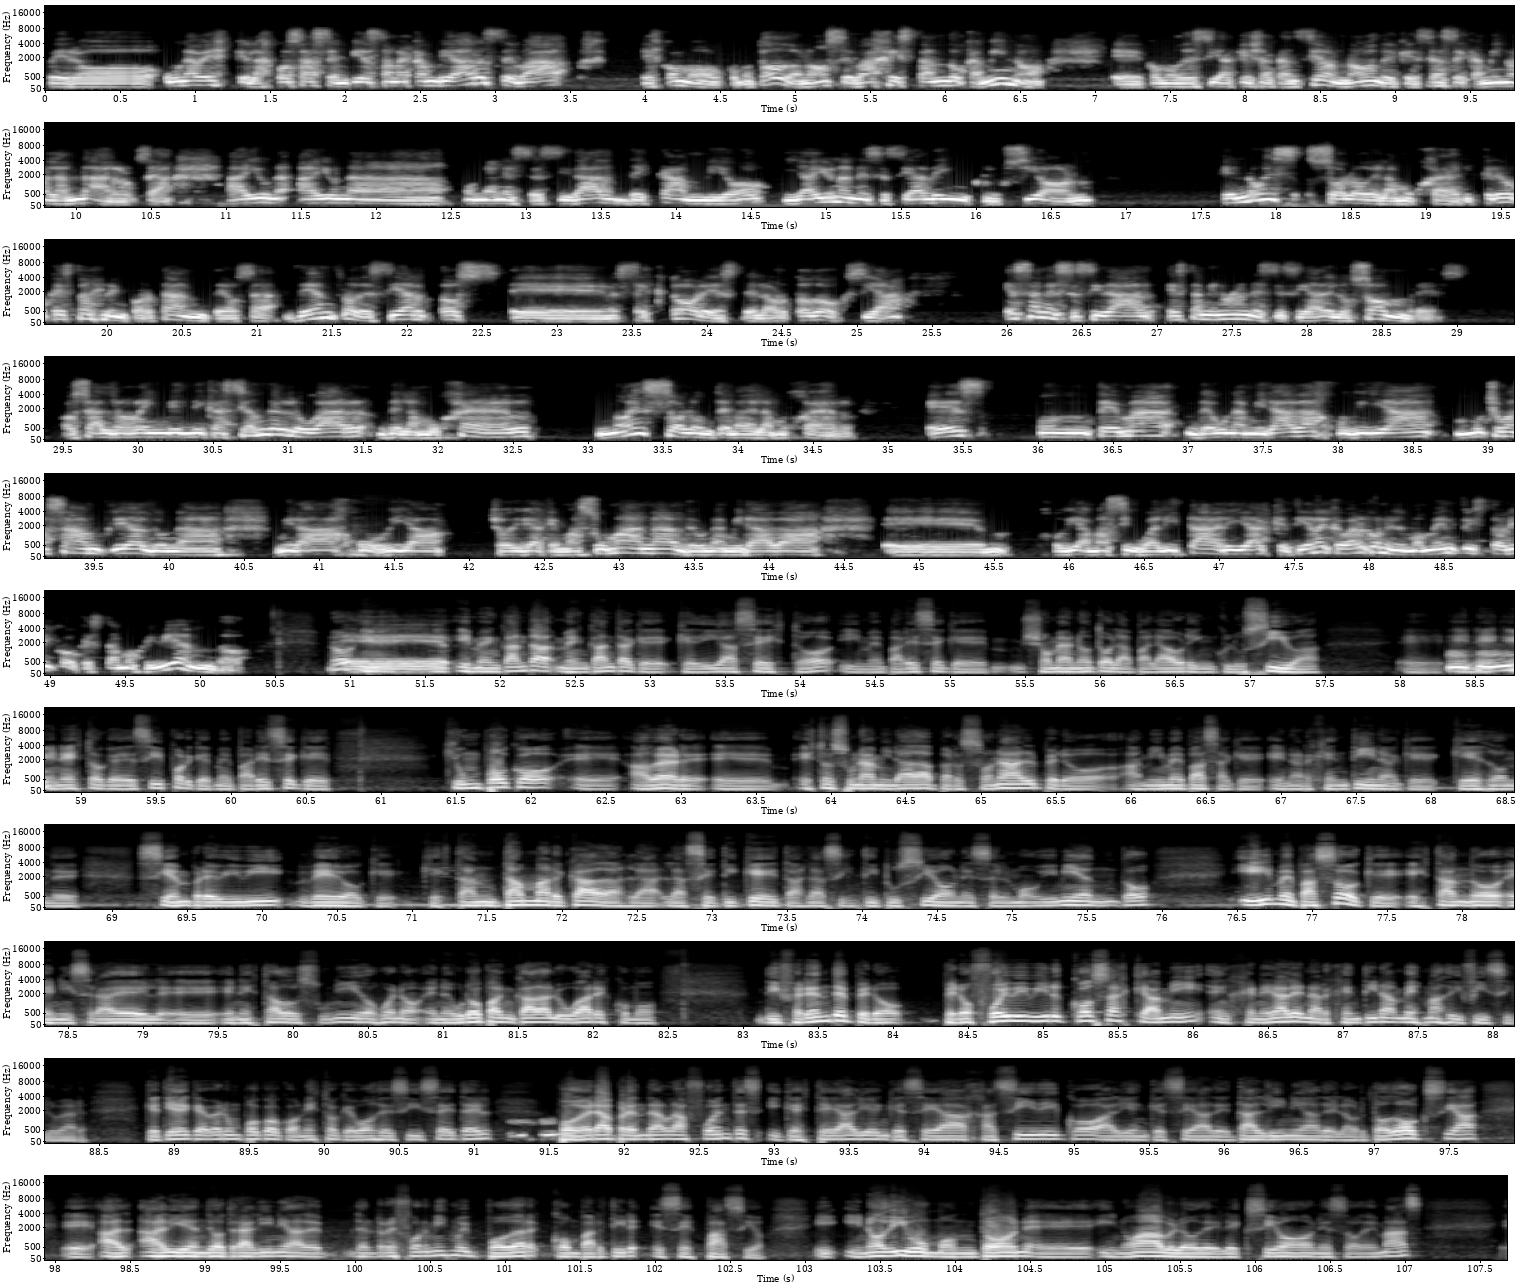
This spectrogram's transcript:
pero una vez que las cosas empiezan a cambiar, se va es como, como todo, ¿no? Se va gestando camino, eh, como decía aquella canción, ¿no? De que se hace camino al andar. O sea, hay una, hay una, una necesidad de cambio y hay una necesidad de inclusión que no es solo de la mujer, y creo que esto es lo importante, o sea, dentro de ciertos eh, sectores de la ortodoxia, esa necesidad es también una necesidad de los hombres. O sea, la reivindicación del lugar de la mujer no es solo un tema de la mujer, es un tema de una mirada judía mucho más amplia, de una mirada judía, yo diría que más humana, de una mirada eh, judía más igualitaria, que tiene que ver con el momento histórico que estamos viviendo. Eh, y, me encanta, me encanta que, digas esto y me parece que yo me anoto la palabra inclusiva eh, en, esto que decís porque me parece que que un poco, eh, a ver, eh, esto es una mirada personal, pero a mí me pasa que en Argentina, que, es donde siempre viví, veo que, están tan marcadas las etiquetas, las instituciones, el movimiento. Y me pasó que estando en Israel, eh, en Estados Unidos, bueno, en Europa, en cada lugar es como diferente, pero pero fue vivir cosas que a mí, en general, en Argentina me es más difícil ver. Que tiene que ver un poco con esto que vos decís, Etel, poder aprender las fuentes y que esté alguien que sea hasídico, alguien que sea de tal línea de la ortodoxia, eh, alguien de otra línea del reformismo y poder compartir ese espacio. Y, no digo un montón eh, y no hablo de elecciones o demás.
